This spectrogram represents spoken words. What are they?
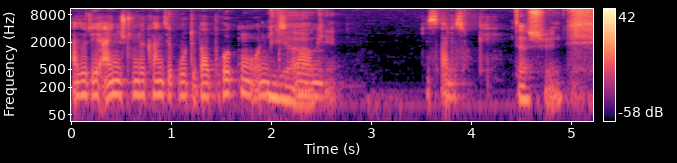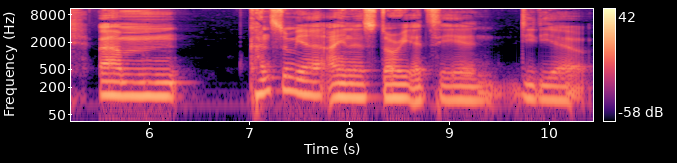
Also die eine Stunde kann sie gut überbrücken und Ne? Ja, ähm, okay. ist alles okay. Das ist schön. Ähm, kannst du mir eine Story erzählen, die dir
